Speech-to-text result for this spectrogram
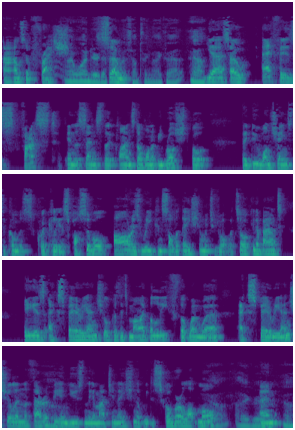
out of fresh. I wondered if So- it was something like that. Yeah. Yeah, so F is fast in the sense that clients don't want to be rushed, but they do want change to come as quickly as possible. R is reconsolidation, which is what we're talking about. E is experiential because it's my belief that when we're experiential in the therapy and using the imagination that we discover a lot more. Yeah, I agree. Um, yeah.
